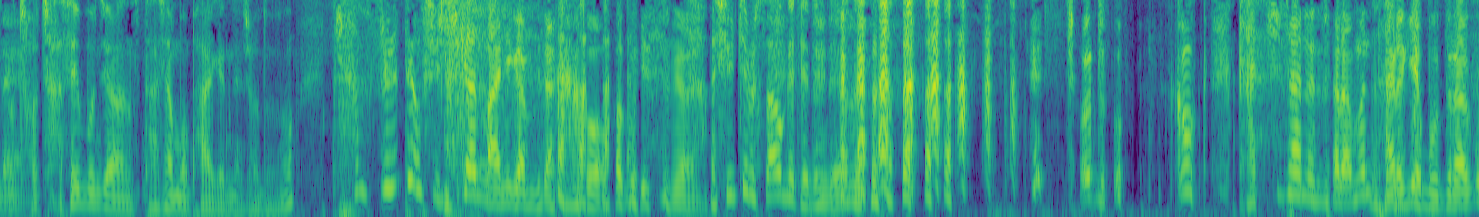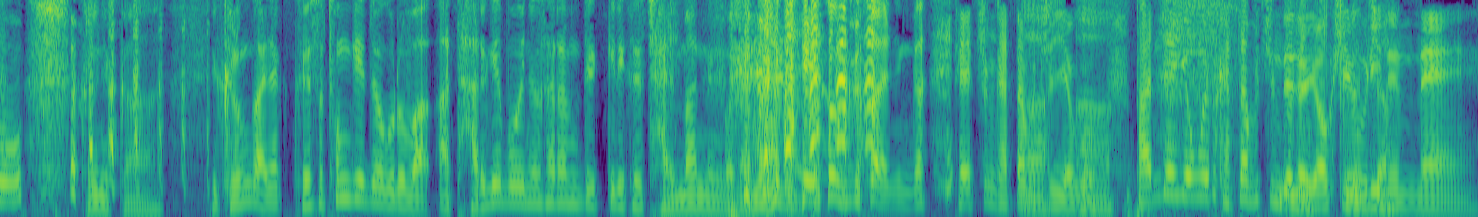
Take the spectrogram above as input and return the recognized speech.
네. 저 자세히 본지 않아서 다시 한번 봐야겠네, 저도. 참 쓸데없이 시간 많이 갑니다. 그거 하고 있으면. 아, 실제로 싸우게 되던데요? 저도 꼭 같이 사는 사람은 다르게 보더라고. 그러니까. 그런 거 아니야? 그래서 통계적으로 막, 아, 다르게 보이는 사람들끼리 그래서 잘 맞는 거다. 뭐 약간 이런 거 아닌가? 대충 갖다 어, 붙이려고. 어. 반대의 경우에도 갖다 붙이면 되죠. 음, 역시 그렇죠. 우리는, 네.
